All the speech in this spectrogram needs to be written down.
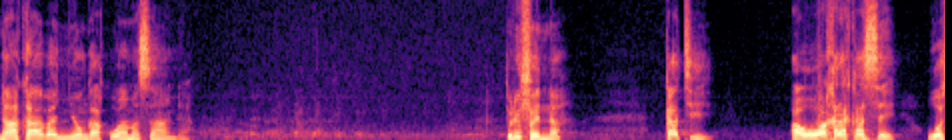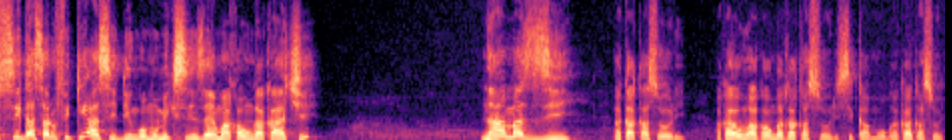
n'akaaba nnyo ng'akuwa amasanda. Tuli fenna kati awo wakalakase wosiga salufiki acidi ngaomumikisinzeemu akawunga kaki n'amazzi akakasooli akawunga kakasooli si kamogo akakasooli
